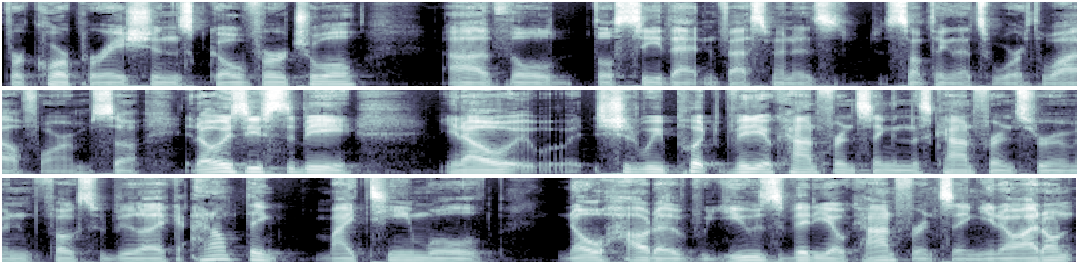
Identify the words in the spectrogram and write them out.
for corporations go virtual, uh, they'll they'll see that investment as something that's worthwhile for them. So it always used to be you know, should we put video conferencing in this conference room? And folks would be like, I don't think my team will know how to use video conferencing. You know, I don't.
